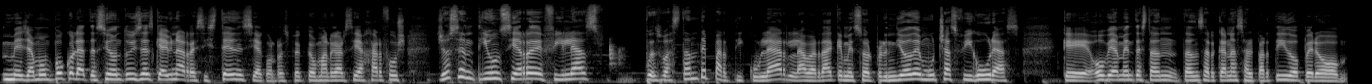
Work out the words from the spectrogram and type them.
me llamó un poco la atención. Tú dices que hay una resistencia con respecto a Omar García Harfuch. Yo sentí un cierre de filas pues bastante particular, la verdad, que me sorprendió de muchas figuras que obviamente están tan cercanas al partido, pero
